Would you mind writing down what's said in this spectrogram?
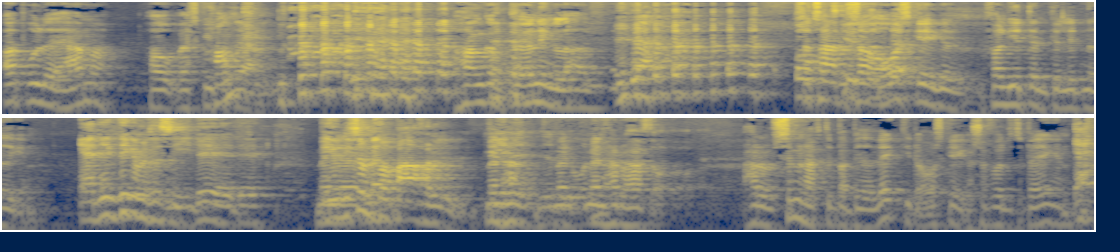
Oprullede ærmer. Hov, hvad skete der Honk. der? Of burning love. Ja, Så tager du så overskægget for lige at dæmpe det lidt ned igen. ja det, det kan man så sige. Det, det, det Men, er jo ligesom øh, for men- bare at holde Men har, nede ved men, men har du haft har du simpelthen haft det barberet væk, dit overskæg, og så fået det tilbage igen? Ja, har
